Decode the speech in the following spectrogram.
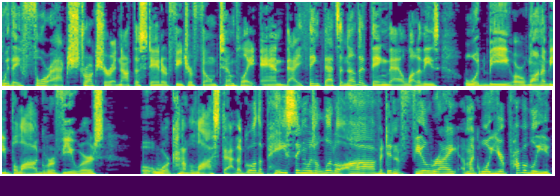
with a four act structure and not the standard feature film template. And I think that's another thing that a lot of these would be or wannabe blog reviewers were kind of lost at. Like, well, the pacing was a little off. It didn't feel right. I'm like, well, you're probably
